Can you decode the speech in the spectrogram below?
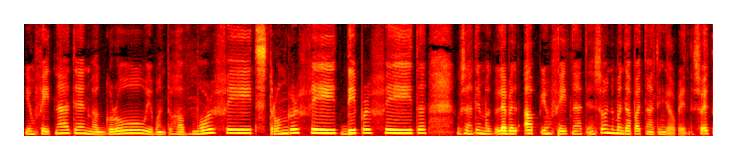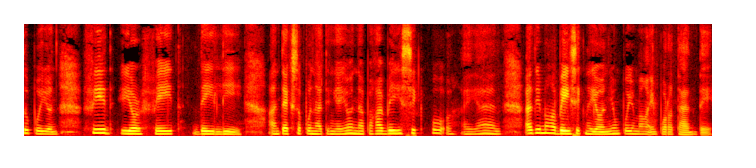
yung faith natin, mag-grow, we want to have more faith, stronger faith, deeper faith, gusto natin mag-level up yung faith natin. So, ano man dapat natin gawin? So, ito po yun, feed your faith daily. Ang teksto po natin ngayon, napaka-basic po. Ayan. At yung mga basic na yon, yung po yung mga importante.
